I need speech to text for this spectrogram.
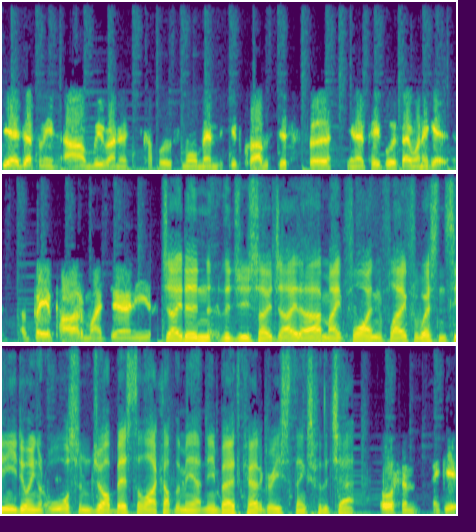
Yeah, definitely. Um, we run a couple of small membership clubs just for you know people if they want to get be a part of my journey. Jaden, the Juice Ojeda, mate, flying the flag for Western Sydney, doing an awesome job. Best of luck up the mountain in both categories. Thanks for the chat. Awesome, thank you.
